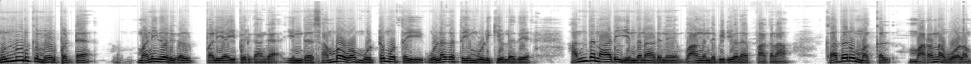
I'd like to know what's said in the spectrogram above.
முன்னூறுக்கு மேற்பட்ட மனிதர்கள் பலியாகி போயிருக்காங்க. இந்த சம்பவம் ஒட்டுமொத்த உலகத்தையும் ஒழுக்கியுள்ளது அந்த நாடு எந்த நாடுன்னு வாங்க இந்த வீடியோவில் பார்க்கலாம். கதரும் மக்கள் மரண ஓலம்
